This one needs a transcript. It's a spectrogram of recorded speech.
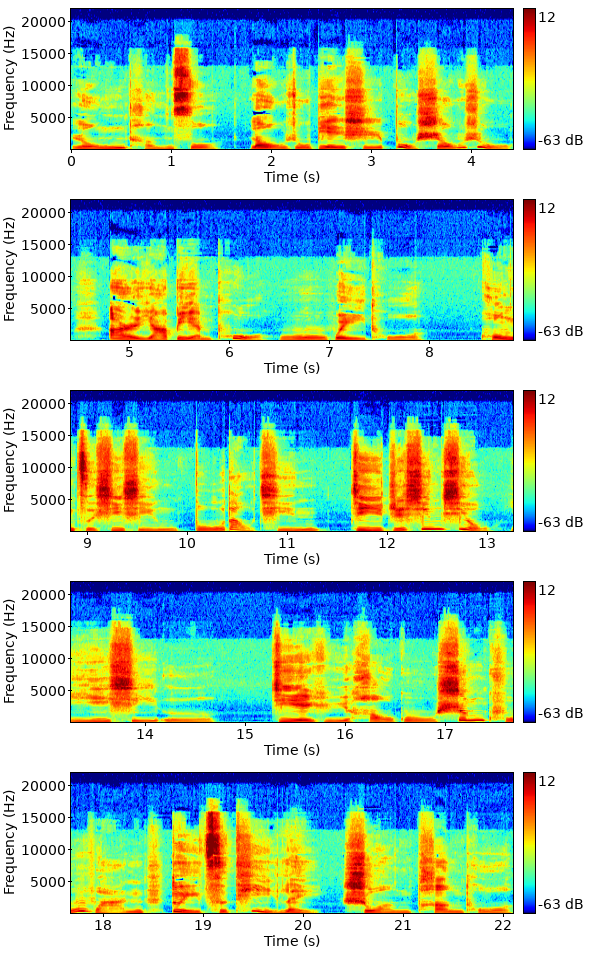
龙腾缩。漏如鞭尸不收入，二牙扁破无微驼。孔子西行不到秦，几直星宿移西娥。嗟余好古生苦晚，对此涕泪双滂沱。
